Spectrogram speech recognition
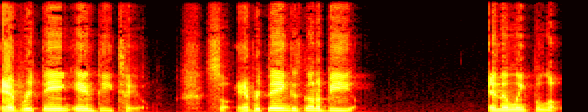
everything in detail. So everything is going to be in the link below.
